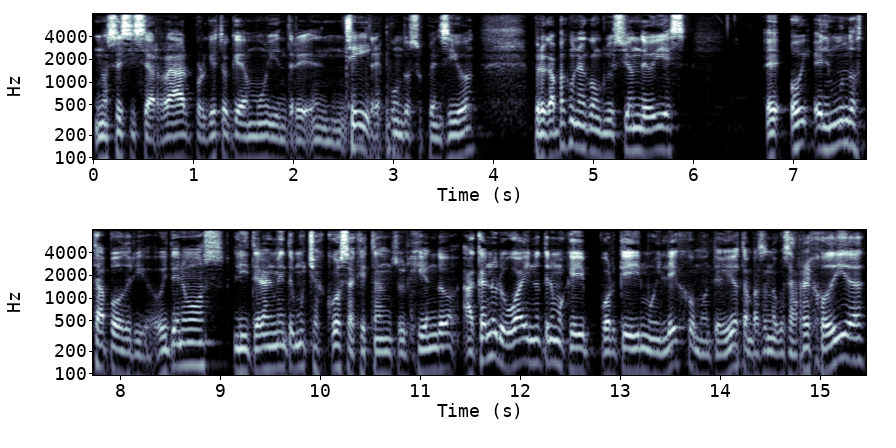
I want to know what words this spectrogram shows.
no sé si cerrar, porque esto queda muy entre en, Sí. en tres puntos suspensivos, pero capaz que una conclusión de hoy es, eh, hoy el mundo está podrido, hoy tenemos literalmente muchas cosas que están surgiendo. Acá en Uruguay no tenemos que ir, por qué ir muy lejos, Montevideo están pasando cosas re jodidas.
